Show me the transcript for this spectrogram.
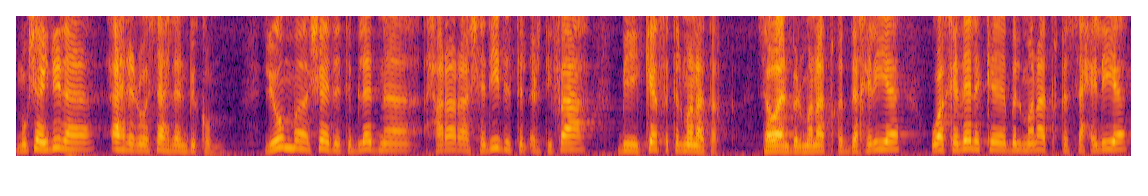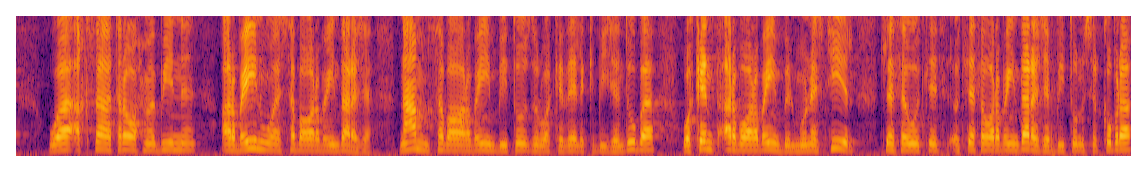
مشاهدينا أهلا وسهلا بكم. اليوم شهدت بلادنا حرارة شديدة الارتفاع بكافة المناطق سواء بالمناطق الداخلية وكذلك بالمناطق الساحلية وأقصاها تراوح ما بين 40 و 47 درجة، نعم 47 بتوزر وكذلك بجندوبة وكانت 44 بالمنستير 43 درجة بتونس الكبرى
